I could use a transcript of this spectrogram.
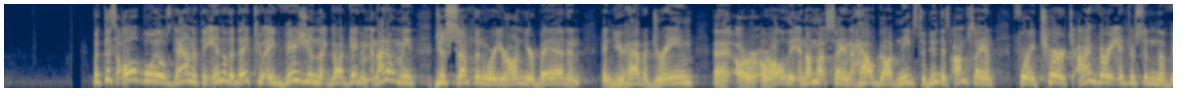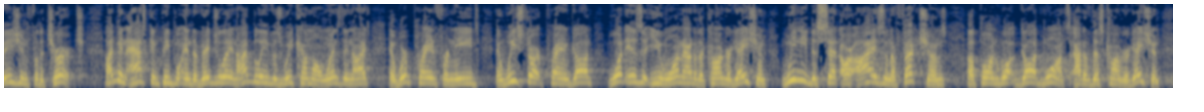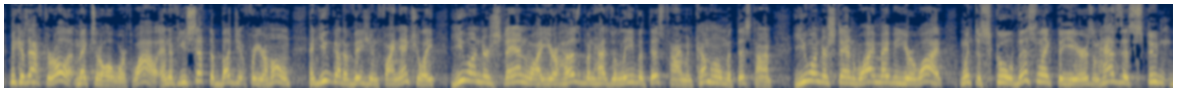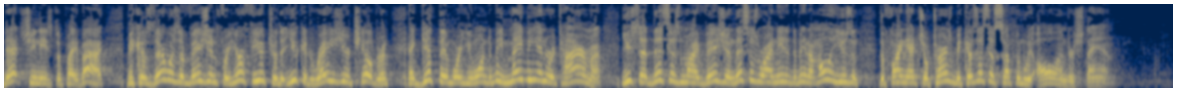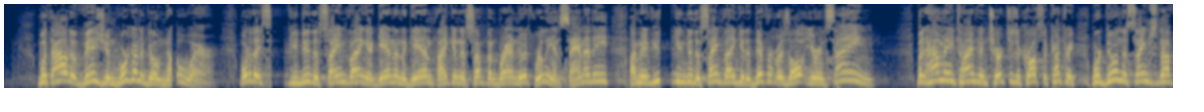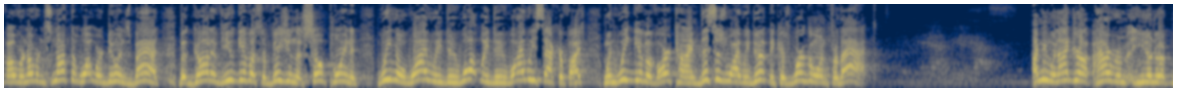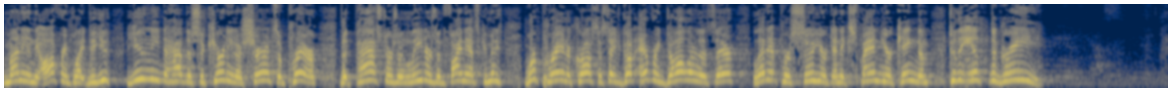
But this all boils down at the end of the day to a vision that God gave him. And I don't mean just something where you're on your bed and, and you have a dream uh, or, or all the, and I'm not saying how God needs to do this. I'm saying for a church, I'm very interested in the vision for the church. I've been asking people individually, and I believe as we come on Wednesday nights and we're praying for needs and we start praying, God, what is it you want out of the congregation? We need to set our eyes and affections upon what God wants out of this congregation because after all, it makes it all worthwhile. And if you set the budget for your home and you've got a vision financially, you understand why your husband has to leave at this time and come home at this time. You understand why maybe your wife went to school this length of years and has this student debt she needs to pay back because there was a vision for your future that you could raise your children and get them where you want to be, maybe in retirement. You said, This is my vision. This is where I needed to be. And I'm only using the financial terms because this is something we all understand. Without a vision, we're going to go nowhere. What do they say? If you do the same thing again and again, thinking it's something brand new, it's really insanity. I mean, if you, you can do the same thing, get a different result, you're insane. But how many times in churches across the country we're doing the same stuff over and over? And it's not that what we're doing is bad, but God, if you give us a vision that's so pointed, we know why we do what we do, why we sacrifice. When we give of our time, this is why we do it because we're going for that. I mean, when I drop however, you know, money in the offering plate, do you, you need to have the security and assurance of prayer that pastors and leaders and finance committees, we're praying across the stage. God, every dollar that's there, let it pursue your, and expand your kingdom to the nth degree.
